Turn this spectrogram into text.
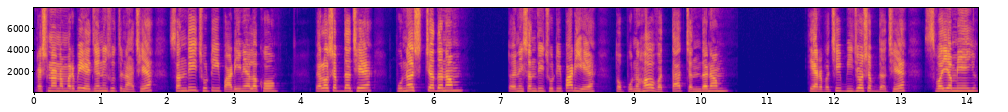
પ્રશ્ન નંબર બે જેની સૂચના છે, સંધિ છૂટી પાડીને લખો. પહેલો શબ્દ છે, પુનશ્ચદનમ. તો એની સંધિ છૂટી પાડીએ તો પુનઃ વત્તા ચંદનમ. ત્યાર પછી બીજો શબ્દ છે, સ્વયમેય.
